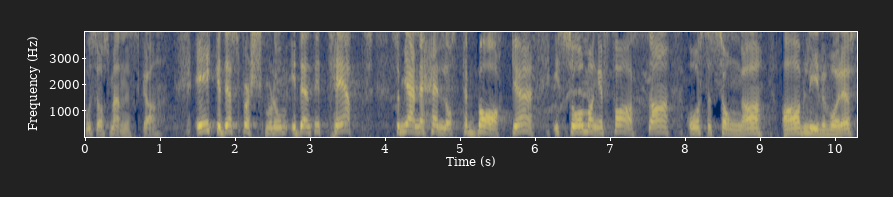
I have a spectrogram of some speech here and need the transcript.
hos oss mennesker? Er ikke det spørsmålet om identitet som gjerne holder oss tilbake i så mange faser og sesonger av livet vårt?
